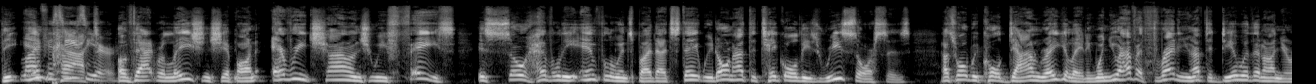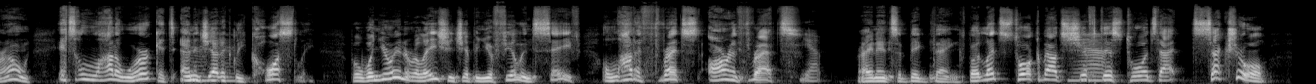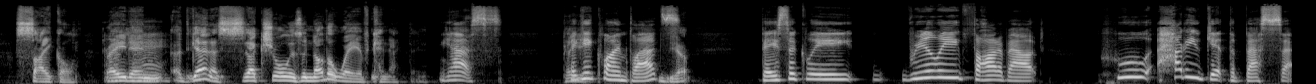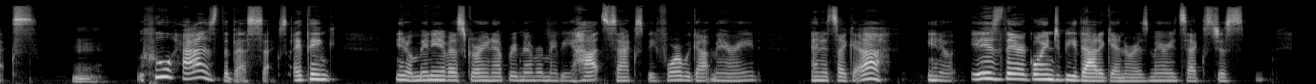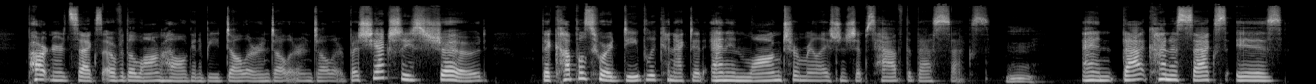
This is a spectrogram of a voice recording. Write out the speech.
the Life impact of that relationship on every challenge we face is so heavily influenced by that state. We don't have to take all these resources. That's what we call down regulating. When you have a threat and you have to deal with it on your own, it's a lot of work. It's mm-hmm. energetically costly. But when you're in a relationship and you're feeling safe, a lot of threats aren't threats, Yep. right? And it's a big thing. But let's talk about shift Yeah. this towards that sexual cycle, right? And again, a sexual is another way of connecting. Yes. Peggy Kleinplatz Yep. basically really thought about who how do you get the best sex? Who has the best sex? I think you know, many of us growing up remember maybe hot sex before we got married. And it's like, ah, you know, is there going to be that again? Or is married sex just partnered sex over the long haul going to be duller and duller and duller? But she actually showed that couples who are deeply connected and in long term relationships have the best sex. And that kind of sex is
